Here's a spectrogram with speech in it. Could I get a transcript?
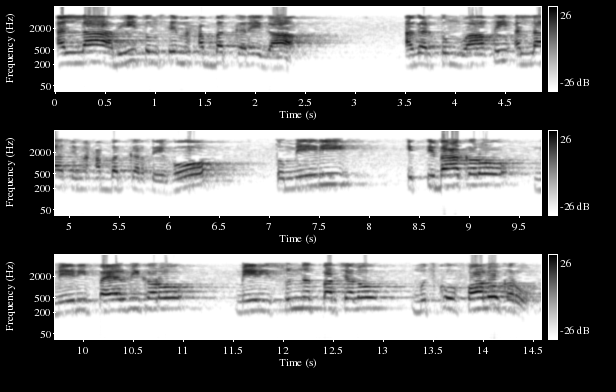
اللہ بھی تم سے محبت کرے گا۔ اگر تم واقعی اللہ سے محبت کرتے ہو، تو میری اتباع کرو، میری پیروی کرو، میری سنت پر چلو، مجھ کو فالو کرو۔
